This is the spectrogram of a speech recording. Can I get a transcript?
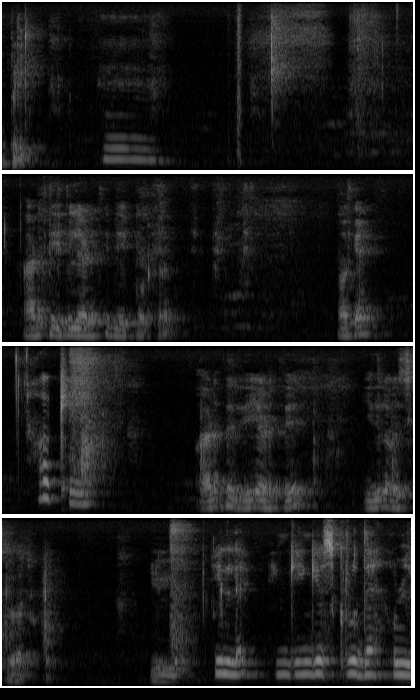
இப்படி. அடுத்து இதில் எடுத்து இதை போட்டுக்கிறது ஓகே? ஓகே. அடுத்து இதையே எடுத்து இதில் வச்சுக்கிறதா இருக்கும் இல்லை. இல்லை. இங்கே இங்கே ஸ்க்ரூ தான். உள்ள.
